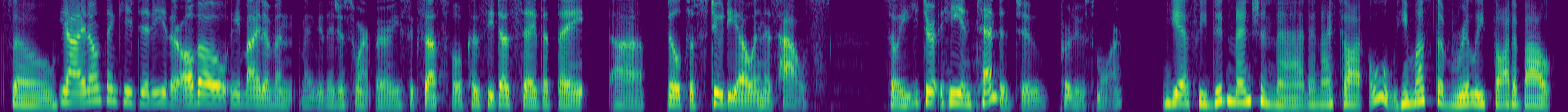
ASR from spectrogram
So yeah, I don't think he did either. Although he might have, and maybe they just weren't very successful because he does say that they uh, built a studio in his house, so he he intended to produce more. Yes, he did mention that, and I thought, oh, he must have really thought about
